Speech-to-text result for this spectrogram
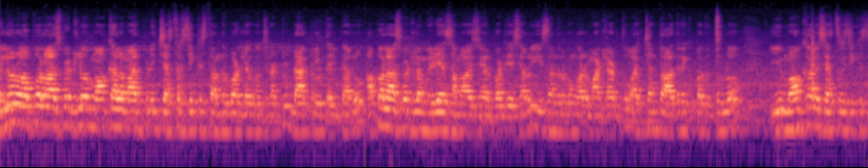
నెల్లూరు అపోలో హాస్పిటల్లో మోకాల మార్పిడి శస్త్రచికిత్స అందుబాటులోకి వచ్చినట్టు డాక్టర్లు తెలిపారు. అపోలో హాస్పిటల్లో మీడియా సమావేశం ఏర్పాటు చేశారు. ఈ సందర్భంగా వారు మాట్లాడుతూ అత్యంత ఆధునిక పద్ధతుల్లో ఈ మోకాల శస్త్రచికిత్స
